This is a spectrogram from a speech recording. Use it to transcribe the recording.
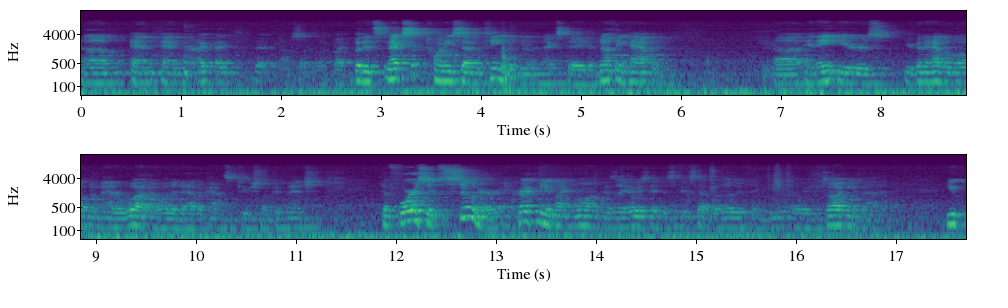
Um, And, and I, I, I'm sorry, but but it's next, 2017 would be the next date. If nothing happened, uh, in eight years, you're going to have a vote no matter what on whether to have a constitutional convention. To force it sooner, and correct me if I'm wrong, because I always get this mixed up with other things, even though we've been talking about it. You,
